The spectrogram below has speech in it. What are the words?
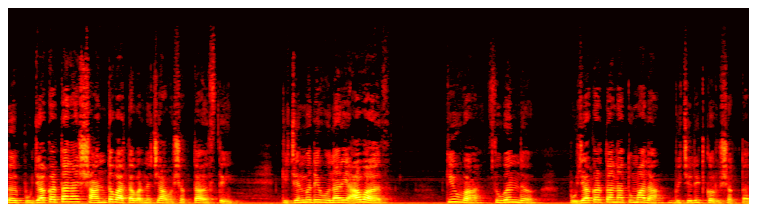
तर पूजा करताना शांत वातावरणाची आवश्यकता असते. किचनमध्ये होणारे आवाज किंवा सुगंध पूजा करताना तुम्हाला विचलित करू शकतात.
